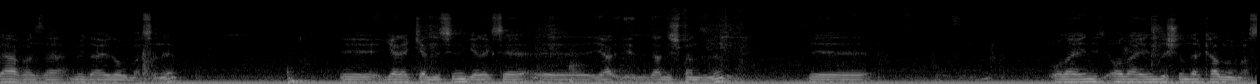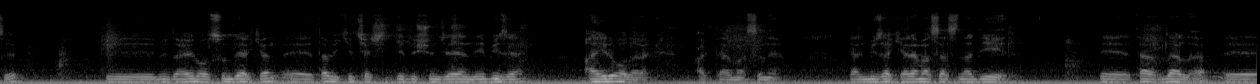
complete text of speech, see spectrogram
daha fazla müdahil olmasını e, gerek kendisinin gerekse e, danışmanının e, olayın olayın dışında kalmaması e, müdahil olsun derken e, tabii ki çeşitli düşüncelerini bize ayrı olarak aktarmasını yani müzakere masasına değil e, taraflarla e,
